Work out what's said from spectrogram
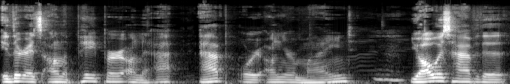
Either it's on the paper, on the app, app or on your mind. Mm-hmm. You always have the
